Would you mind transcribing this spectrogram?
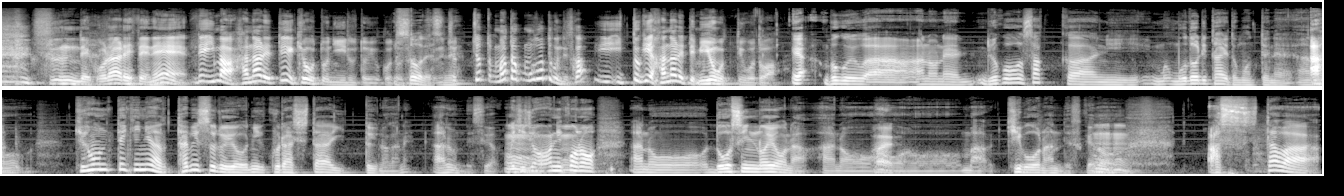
住んで来られてね。で今離れて京都にいるということなんそうですねちょちょっとまた戻ってくるんですか？い一時離れてみようっていうことは。いや僕はあのね旅行作家にも戻りたいと思ってねあの基本的には旅するように暮らしたいというのがねあるんですよ。でうん非常にこの、あの童心のようなあの、はいまあ希望なんですけど、うんうん明日は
